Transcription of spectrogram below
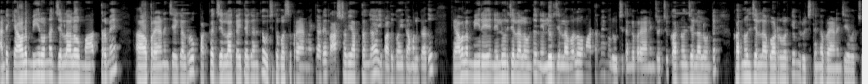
అంటే కేవలం మీరున్న జిల్లాలో మాత్రమే ప్రయాణం చేయగలరు. పక్క జిల్లాకైతే అయితే కనుక ఉచిత బస్సు ప్రయాణం అయితే అంటే రాష్ట్ర వ్యాప్తంగా ఈ పథకం అయితే అమలు కాదు. కేవలం మీరే నెల్లూరు జిల్లాలో ఉంటే నెల్లూరు జిల్లాలో మాత్రమే మీరు ఉచితంగా ప్రయాణించవచ్చు. కర్నూలు జిల్లాలో ఉంటే కర్నూలు జిల్లా బార్డర్ వరకే మీరు ఉచితంగా ప్రయాణం చేయవచ్చు.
